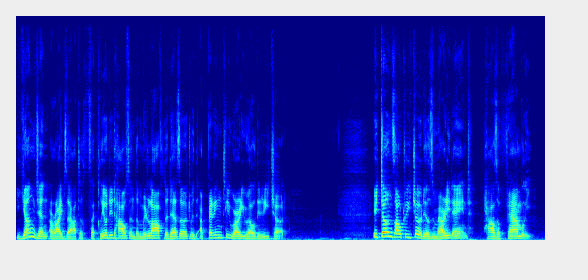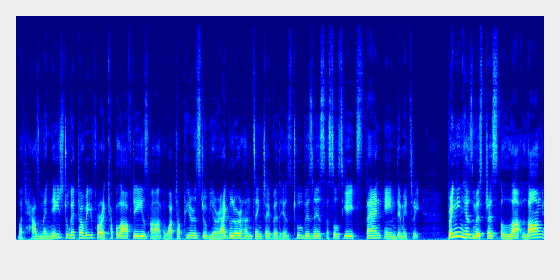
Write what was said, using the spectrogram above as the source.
young Jen arrives at a secluded house in the middle of the desert with apparently very wealthy Richard. It turns out Richard is married and has a family, but has managed to get away for a couple of days on what appears to be a regular hunting trip with his two business associates Stan and Dimitri, bringing his mistress along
